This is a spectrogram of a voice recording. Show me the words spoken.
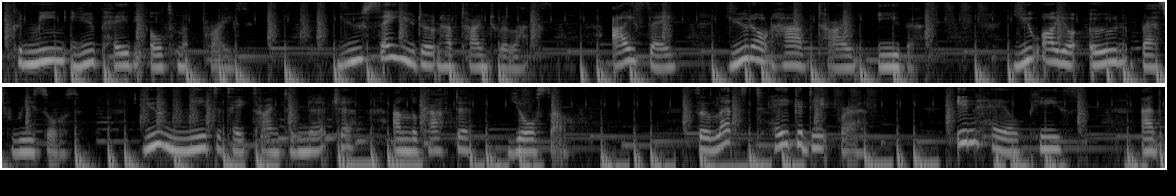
could mean you pay the ultimate price. You say you don't have time to relax. I say you don't have time either. You are your own best resource. You need to take time to nurture and look after yourself. So let's take a deep breath. Inhale peace and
